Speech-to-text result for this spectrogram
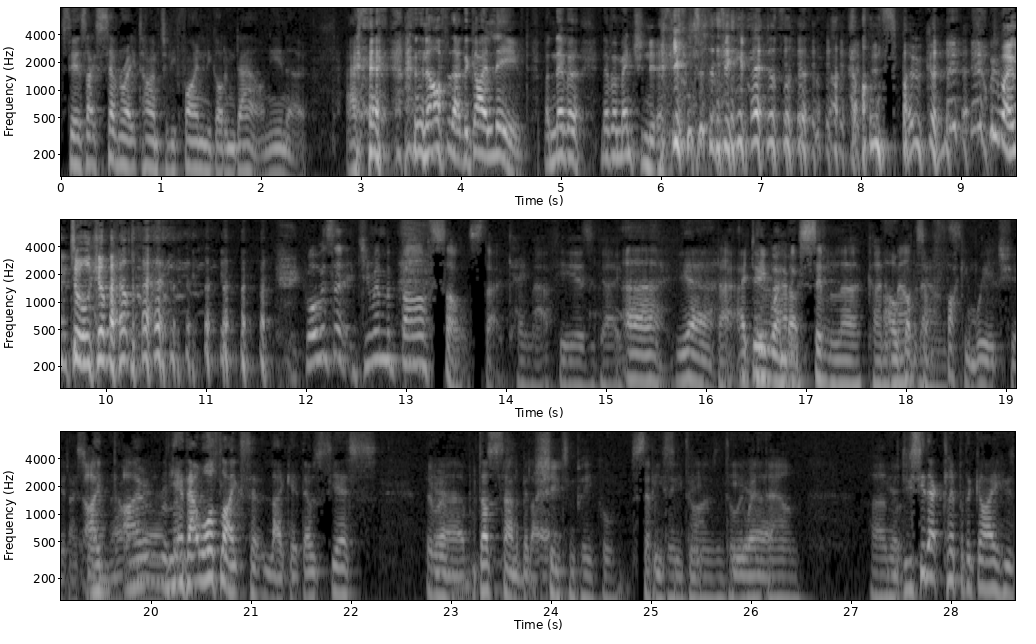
So it's like seven or eight times till he finally got him down. You know. And, then after that, the guy lived, but never, never mentioned it again to the dealer. Unspoken. We won't talk about that. What was it? Do you remember bath salts that came out a few years ago? Uh, yeah, that I do people were remember. having similar kind of Oh meltdowns. god, some fucking weird shit I saw. I- that I one, yeah. yeah, that was like like it. There was yes, They yeah, were it does sound a bit like shooting people 17 PCP, times until they went down. Um, Yeah. Did you see that clip of the guy who's,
